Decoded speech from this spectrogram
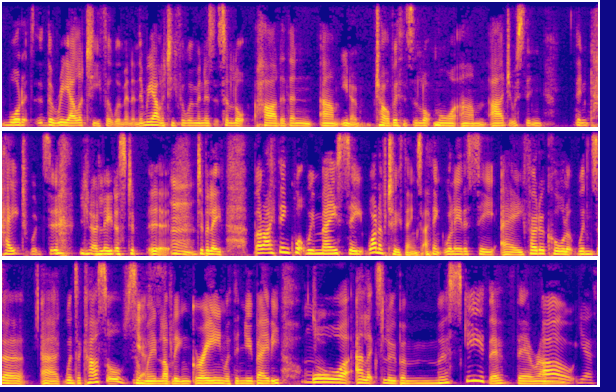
what the reality for women, and the reality for women is it's a lot harder than um, you know childbirth is a lot more um, arduous than than Kate would you know lead us to uh, Mm. to believe. But I think what we may see one of two things. I think we'll either see a photo call at Windsor uh, Windsor Castle somewhere Yes. lovely and green with a new baby, or Alex Lubomirski, their their um, Oh, yes.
